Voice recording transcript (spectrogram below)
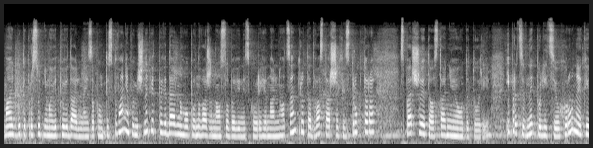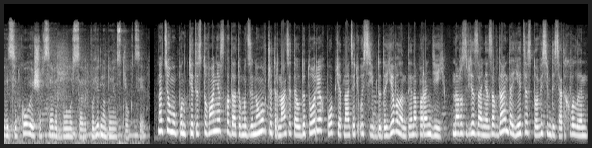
Мають бути присутніми відповідальний за пункт тестування, помічник відповідального, уповноважена особа Вінницького регіонального центру та два старших інструктора з першої та останньої аудиторії, і працівник поліції охорони, який відслідковує, щоб все відбулося відповідно до інструкції. На цьому пункті тестування складатимуть ЗНО в 14 аудиторіях по 15 осіб, додає Валентина Парандій. На розв'язання завдань дається 180 хвилин.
